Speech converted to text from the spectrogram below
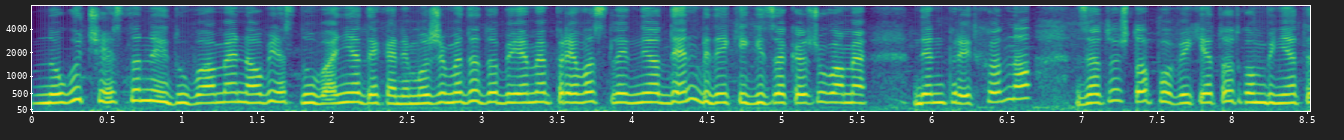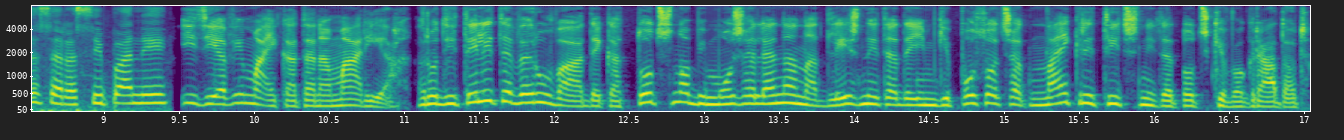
Многу често не идуваме на објаснување дека не можеме да добиеме превоз следниот ден бидејќи ги закажуваме ден предходно, затоа што повеќето од комбињата се расипани. Изјави мајката на Марија. Родителите веруваат дека точно би можеле на надлежните да им ги посочат најкритичните точки во градот.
